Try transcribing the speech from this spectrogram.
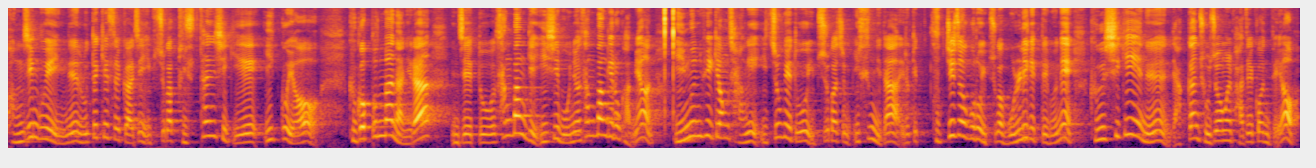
광진구에 있는 롯데캐슬까지 입주가 비슷한 시기에 있고요 그것뿐만 아니라 이제 또 상반기 25년 상반기로 가면 이문휘경 장이 이쪽에도 입주가 좀 있습니다. 이렇게 국지적으로 입주가 몰리기 때문에 그 시기에는 약간 조정을 받을 건데요.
